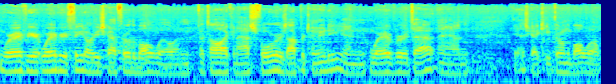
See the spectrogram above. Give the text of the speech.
wherever your wherever your feet are, you just got to throw the ball well, and that's all I can ask for is opportunity, and wherever it's at, and yeah, just got to keep throwing the ball well.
